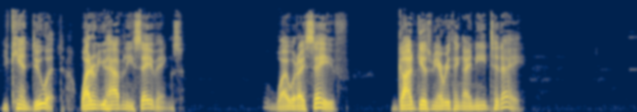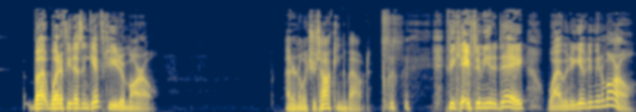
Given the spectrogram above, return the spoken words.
You can't do it. Why don't you have any savings? Why would I save? God gives me everything I need today. But what if He doesn't give to you tomorrow? I don't know what you're talking about. if He gave to me today, why wouldn't He give to me tomorrow?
